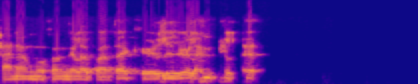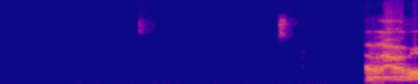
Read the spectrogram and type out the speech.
ஆனா முகங்களை பார்த்தா கேள்வி விளங்கல அதாவது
